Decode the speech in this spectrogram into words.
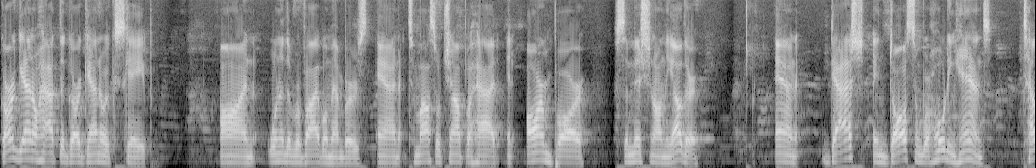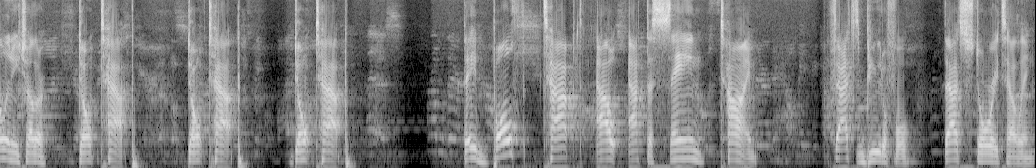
Gargano had the Gargano escape on one of the revival members, and Tommaso Ciampa had an armbar submission on the other. And Dash and Dawson were holding hands, telling each other, Don't tap, don't tap, don't tap. They both tapped out at the same time. That's beautiful. That's storytelling.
